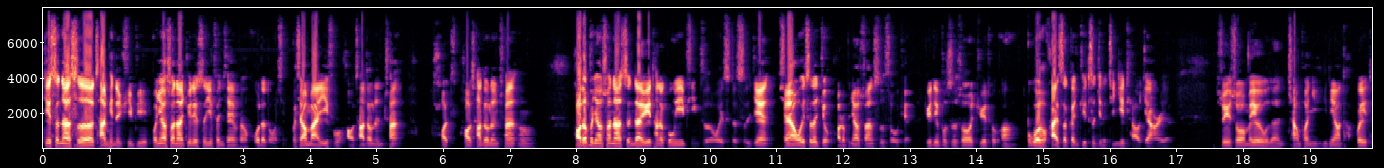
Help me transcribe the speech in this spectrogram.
第四呢是产品的区别，玻尿酸呢绝对是一分钱一分货的东西，不像买衣服好差都能穿，好好差都能穿，嗯。好的玻尿酸呢，胜在于它的工艺品质、维持的时间。想要维持的久，好的玻尿酸是首选，绝对不是说绝头啊。不过还是根据自己的经济条件而言，所以说没有人强迫你一定要打贵的。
